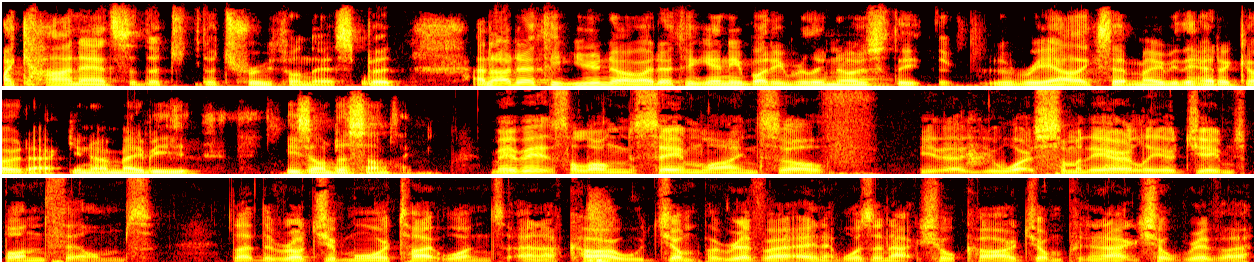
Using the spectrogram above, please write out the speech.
I can't answer the the truth on this, but and I don't think you know. I don't think anybody really knows the, the, the reality except maybe the head of Kodak. You know, maybe he's onto something. Maybe it's along the same lines of you know you watch some of the earlier James Bond films like the Roger Moore type ones, and a car would jump a river, and it was an actual car jumping an actual river,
